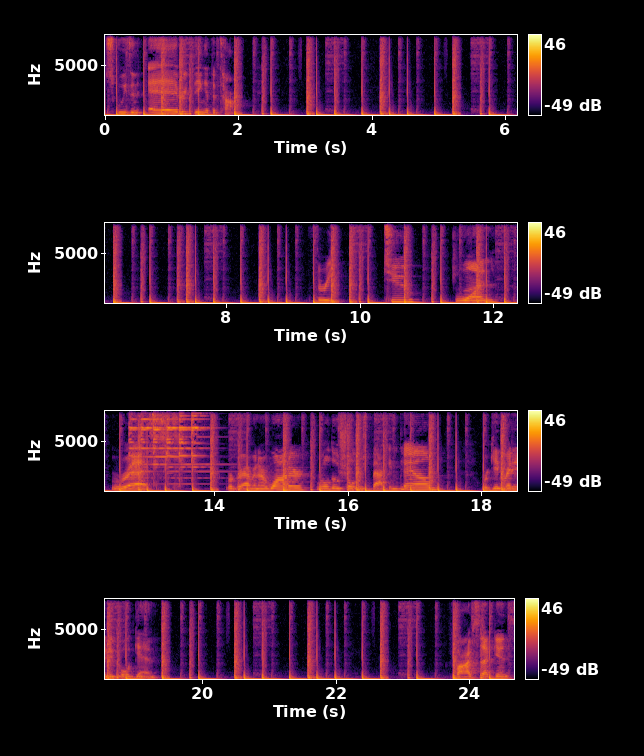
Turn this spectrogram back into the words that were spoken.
squeezing everything at the top. Three, two, one. We're grabbing our water, roll those shoulders back and down. We're getting ready to go again. Five seconds.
